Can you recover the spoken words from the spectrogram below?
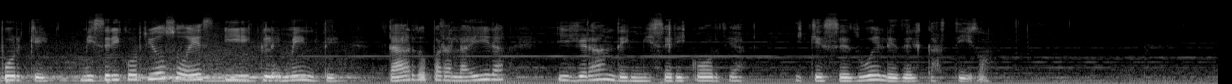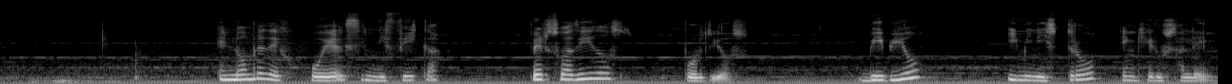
porque misericordioso es y clemente, tardo para la ira y grande en misericordia, y que se duele del castigo. El nombre de Joel significa persuadidos por Dios. Vivió y ministró en Jerusalén.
